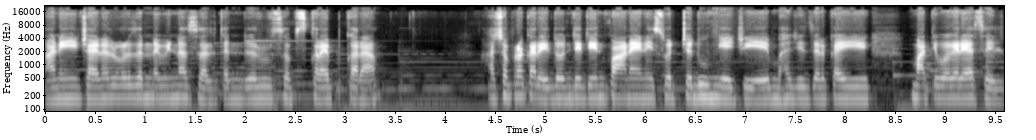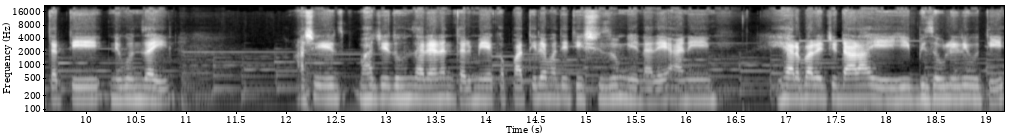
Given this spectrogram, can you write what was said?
आणि चॅनलवर जर नवीन असाल तर जरूर सबस्क्राईब करा. अशा प्रकारे दोन ते तीन पाण्याने स्वच्छ धुवून घ्यायची. आहे भाजी जर काही माती वगैरे असेल तर ती निघून जाईल. अशी भाजी धुवून झाल्यानंतर मी एका पातेल्यामध्ये ती शिजवून घेणार आहे. आणि हरभऱ्याची डाळ आहे ही भिजवलेली होती.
